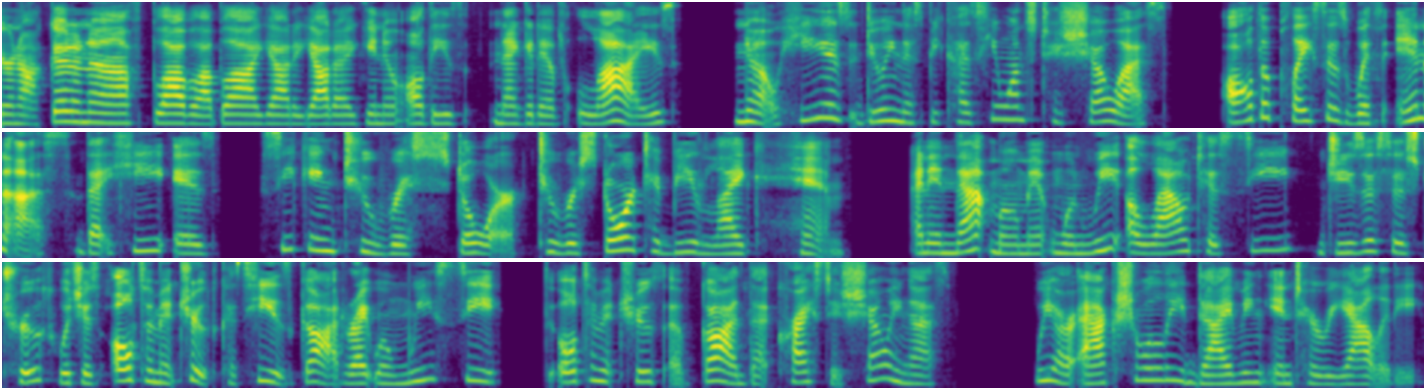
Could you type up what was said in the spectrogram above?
you're not good enough, blah, blah, blah, yada, yada, you know, all these negative lies. No, he is doing this because he wants to show us all the places within us that he is seeking to restore, to restore to be like him. And in that moment, when we allow to see Jesus' truth, which is ultimate truth, because he is God, right? When we see the ultimate truth of God that Christ is showing us, we are actually diving into reality,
